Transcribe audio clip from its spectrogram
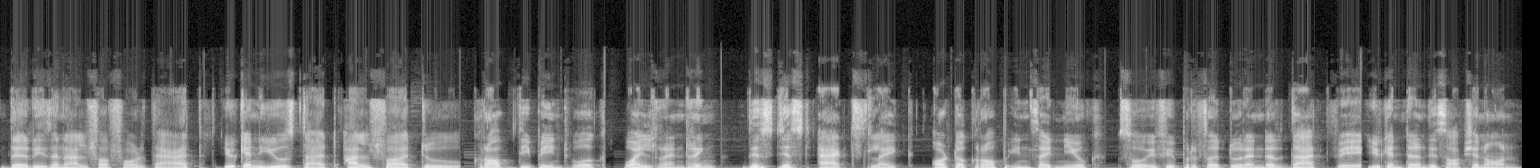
there is an alpha for that, you can use that alpha to crop the paintwork while rendering. This just acts like auto crop inside Nuke. So if you prefer to render that way, you can turn this option on.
